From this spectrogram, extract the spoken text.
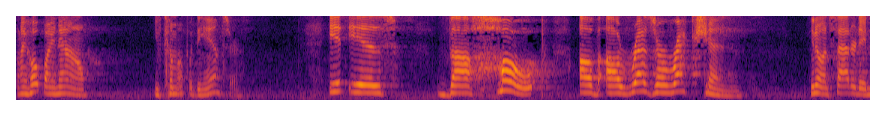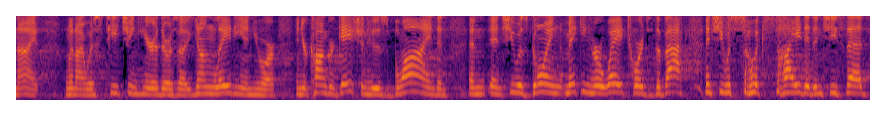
I hope by now you've come up with the answer. It is the hope of a resurrection. You know, on Saturday night when I was teaching here, there was a young lady in your in your congregation who's blind, and and and she was going, making her way towards the back, and she was so excited, and she said,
